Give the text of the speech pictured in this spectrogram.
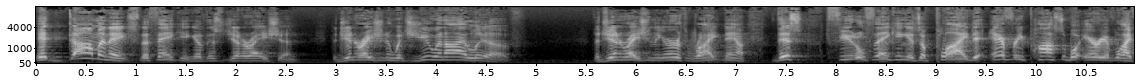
It dominates the thinking of this generation, the generation in which you and I live, the generation of the earth right now. This futile thinking is applied to every possible area of life,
